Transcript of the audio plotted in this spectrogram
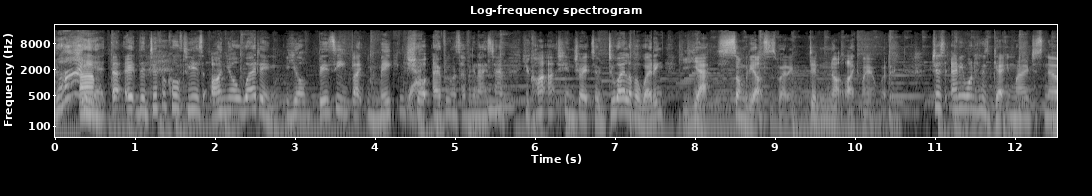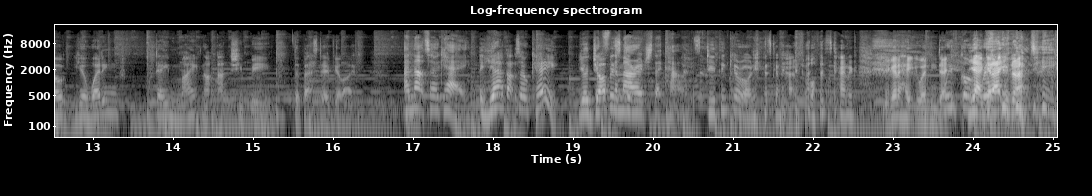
Why? Um, uh, it- the difficulty is on your wedding, you're busy like making Yeah. sure everyone's having a nice time. You can't actually enjoy it. So, do I love a wedding? Yeah, somebody else's wedding. Did not like my own wedding. Just anyone who's getting married, just know your wedding day might not actually be the best day of your life. And that's okay. Yeah, that's okay. Your job It's is the to- marriage that counts. do you think your audience can handle all this kind of? You're gonna hate your wedding day. We've got yeah, get out your really dress. deep.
